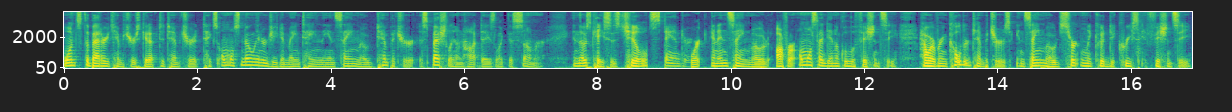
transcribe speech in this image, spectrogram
Once the battery temperatures get up to temperature, it takes almost no energy to maintain the insane mode temperature, especially on hot days like this summer. In those cases, chill, standard, and insane mode offer almost identical efficiency. However, in colder temperatures, insane mode certainly could decrease efficiency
